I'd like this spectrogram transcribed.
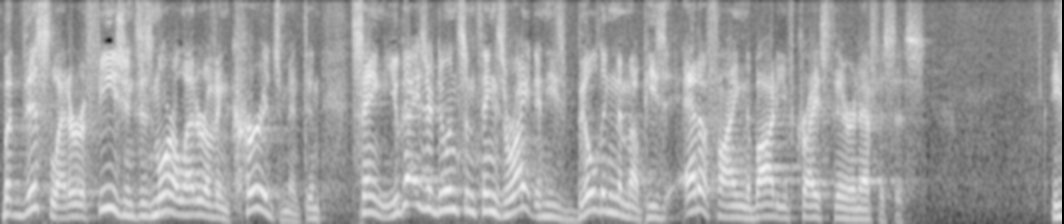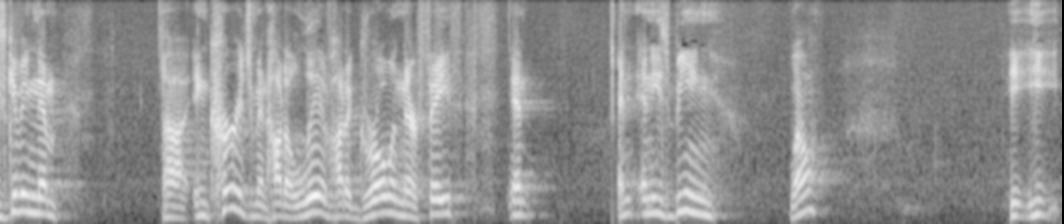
But this letter, Ephesians, is more a letter of encouragement and saying, you guys are doing some things right, and he's building them up. He's edifying the body of Christ there in Ephesus. He's giving them uh, encouragement how to live, how to grow in their faith. And, and, and he's being, well, he, he,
